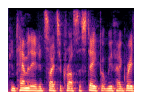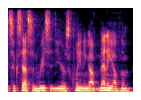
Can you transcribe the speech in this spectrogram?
contaminated sites across the state. But we've had great success in recent years cleaning up many of them,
